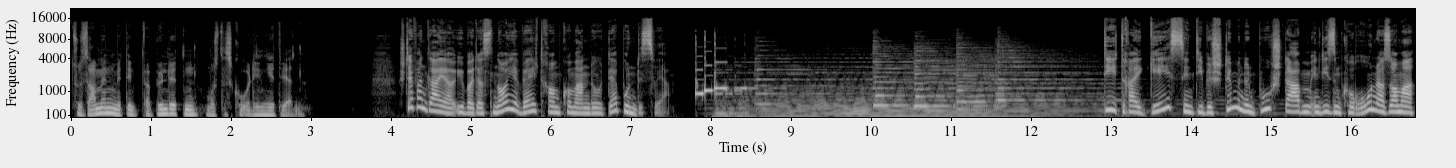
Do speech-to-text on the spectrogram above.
zusammen mit den Verbündeten muss das koordiniert werden. Stefan Geier über das neue Weltraumkommando der Bundeswehr. Die drei Gs sind die bestimmenden Buchstaben in diesem Corona-Sommer,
